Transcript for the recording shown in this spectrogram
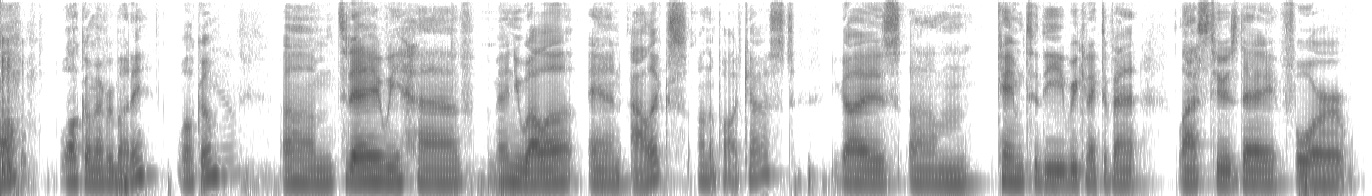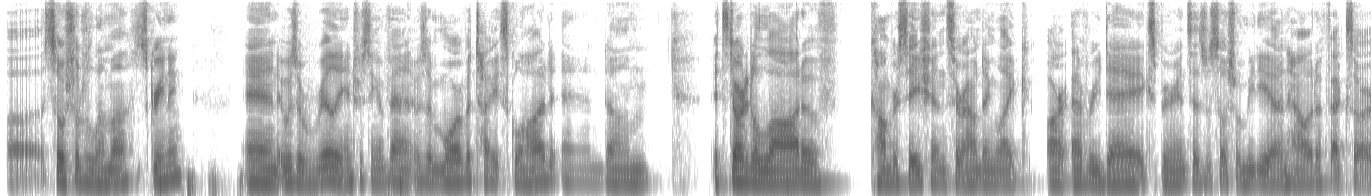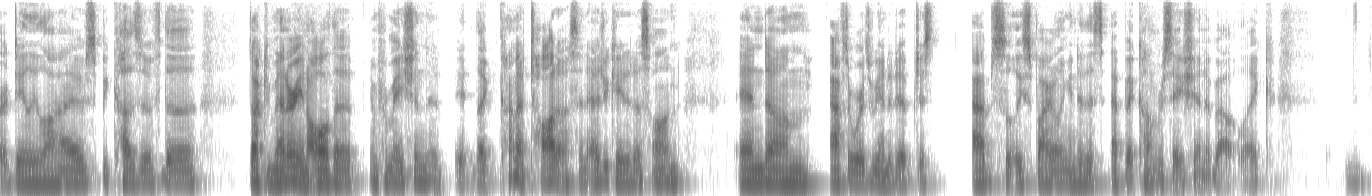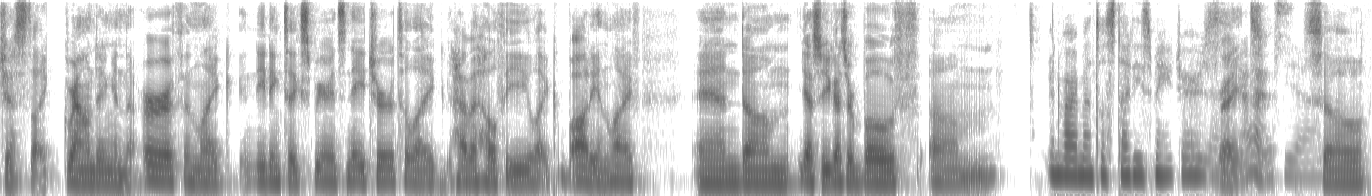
well, welcome everybody. Welcome. Um, today we have Manuela and Alex on the podcast. You guys um, came to the Reconnect event last Tuesday for uh, Social Dilemma screening, and it was a really interesting event. It was a more of a tight squad, and um, it started a lot of conversation surrounding like our everyday experiences with social media and how it affects our daily lives because of the documentary and all the information that it like kind of taught us and educated us on. And um, afterwards, we ended up just absolutely spiraling into this epic conversation about like just like grounding in the earth and like needing to experience nature to like have a healthy like body and life. And um, yeah, so you guys are both um, environmental studies majors. Right. Yes. Yeah. So,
